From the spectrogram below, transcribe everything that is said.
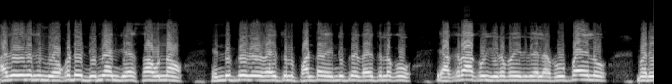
అదేవిధంగా మేము ఒకటే డిమాండ్ చేస్తూ ఉన్నాం. ఎండిపోయిన రైతులు పంట ఎండిపోయిన రైతులకు ఎకరాకు ఇరవై ఐదు వేల రూపాయలు మరి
